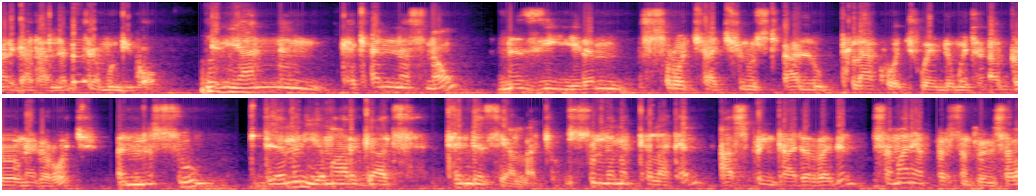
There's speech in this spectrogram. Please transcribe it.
መርጋት አለበት ደሙ እንዲቆም ግን ያንን ከቀነስ ነው እነዚህ የደም ስሮቻችን ውስጥ ያሉ plaque ኦች ወይም ደግሞ የተጋገሩ ነገሮች እነሱ ደምን የማርጋት tendency ያላቸው እሱን ለመከላከል አስፕሪን ካደረግን ሰማንያ percent ወይም ሰባ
